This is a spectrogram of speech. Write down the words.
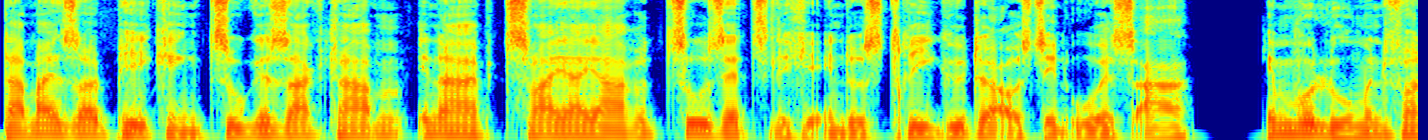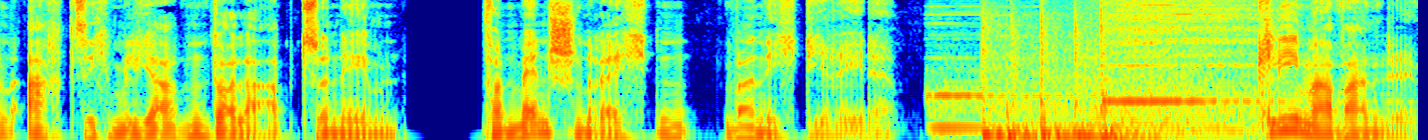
Dabei soll Peking zugesagt haben, innerhalb zweier Jahre zusätzliche Industriegüter aus den USA im Volumen von 80 Milliarden Dollar abzunehmen. Von Menschenrechten war nicht die Rede. Klimawandel.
